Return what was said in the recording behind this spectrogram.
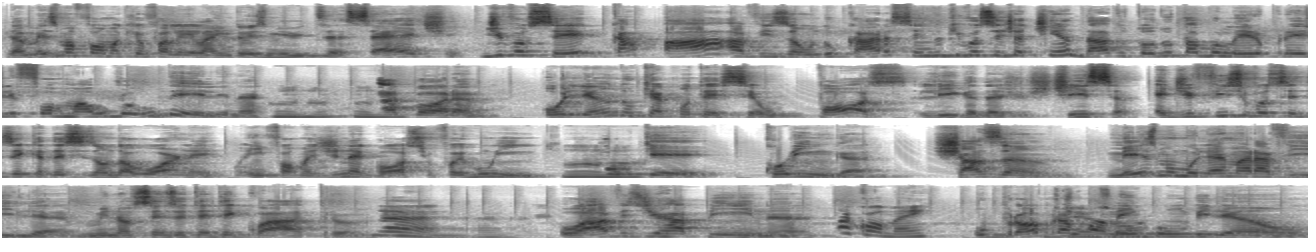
da mesma forma que eu falei lá em 2017, de você capar a visão do cara, sendo que você já tinha dado todo o tabuleiro pra ele formar o jogo dele, né? Uhum, uhum. Agora, olhando o que aconteceu pós Liga da Justiça, é difícil você dizer que a decisão da Warner, em forma de negócio, foi ruim. Uhum. Porque Coringa, Shazam, mesmo Mulher Maravilha, 1984, É, é. o Aves de Rapina, Aquaman. o próprio James Aquaman com um bilhão,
